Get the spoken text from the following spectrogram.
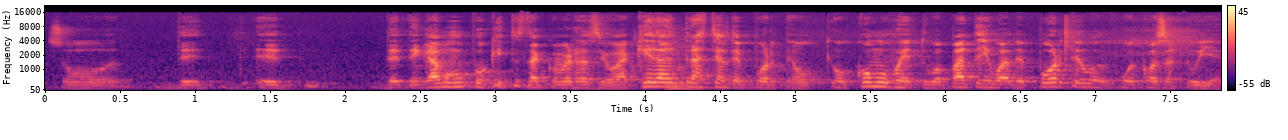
So, de- de- detengamos un poquito esta conversación. ¿A qué edad entraste al deporte? ¿O, o cómo fue? ¿Tu papá te llevó al deporte o fue cosa tuya?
